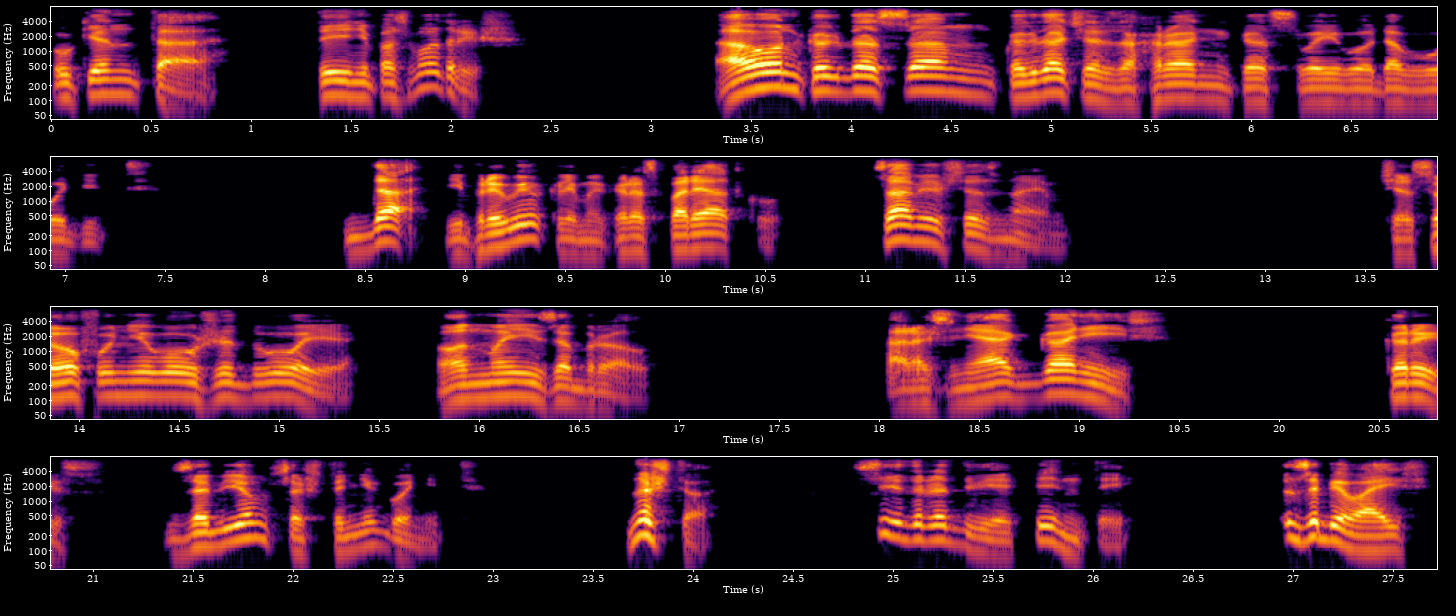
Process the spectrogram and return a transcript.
у кента. Ты не посмотришь? А он когда сам, когда через охранника своего доводит. Да, и привыкли мы к распорядку. Сами все знаем. Часов у него уже двое. Он мои забрал. А Порожняк гонишь. Крыс, Забьемся, что не гонит. Ну что, сидра две пинты. Забиваюсь.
